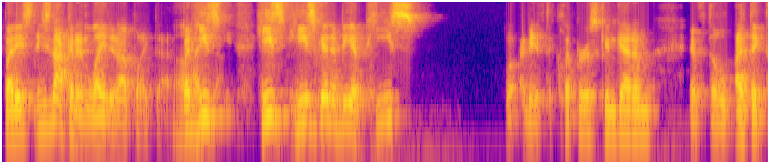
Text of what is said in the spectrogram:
But he's he's not going to light it up like that. Well, but I- he's he's he's going to be a piece. Well, I mean, if the Clippers can get him, if the I think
